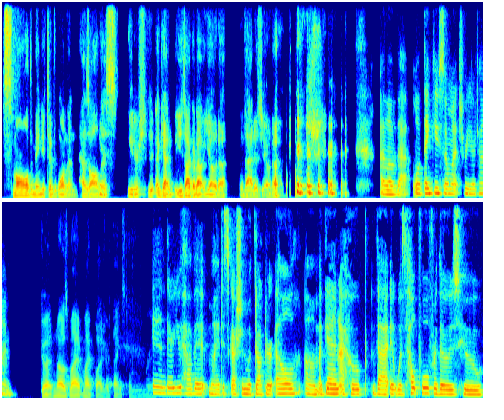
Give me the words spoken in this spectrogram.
small diminutive woman has all yeah. this leadership again you talk about yoda. That is yoda. I love that. Well thank you so much for your time good no it was my my pleasure thanks Kim. And there you have it, my discussion with Dr. L. Um, again, I hope that it was helpful for those who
